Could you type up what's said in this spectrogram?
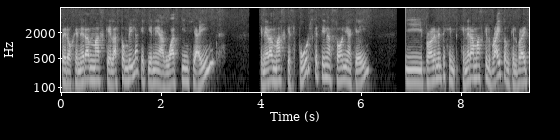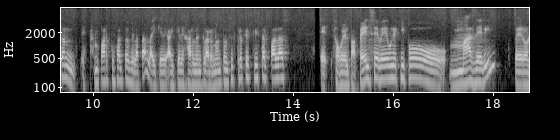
pero generan más que el Aston Villa, que tiene a Watkins y a Ings. Generan más que Spurs, que tiene a Sonia Kane y probablemente genera más que el Brighton, que el Brighton está en partes altas de la tabla, hay que, hay que dejarlo en claro, ¿no? Entonces creo que el Crystal Palace eh, sobre el papel se ve un equipo más débil, pero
